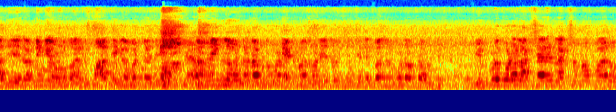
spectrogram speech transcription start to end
అది రన్నింగ్ ఏ ఉండదు. అది పాతి కాబట్టి అది రన్నింగ్లో ఉంటున్నప్పుడు కూడా ఎక్కడో చోట ఏదో చిన్న చిన్న ఇబ్బందులు కూడా ఉంటా ఉంటాయి. ఎప్పుడు కూడా లక్ష రెండు లక్షల రూపాయలు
